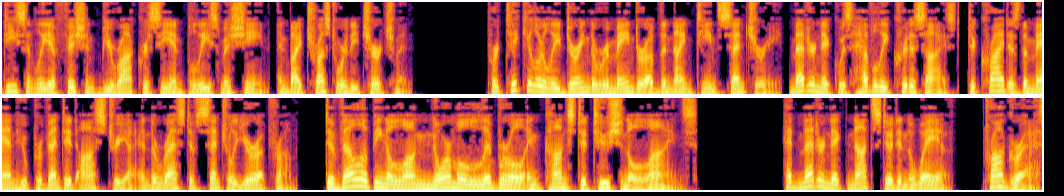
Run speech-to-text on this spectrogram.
decently efficient bureaucracy and police machine, and by trustworthy churchmen. Particularly during the remainder of the 19th century, Metternich was heavily criticized, decried as the man who prevented Austria and the rest of Central Europe from developing along normal liberal and constitutional lines. Had Metternich not stood in the way of progress,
